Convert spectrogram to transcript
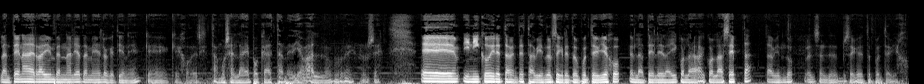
La antena de Radio Invernalia también es lo que tiene, ¿eh? que, joder, estamos en la época esta medieval, ¿no? No sé. Eh, y Nico directamente está viendo el secreto de Puente Viejo en la tele de ahí con la, con la septa, está viendo el, el secreto de Puente Viejo.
